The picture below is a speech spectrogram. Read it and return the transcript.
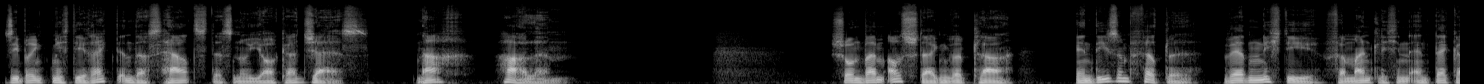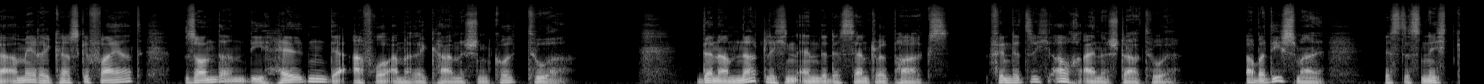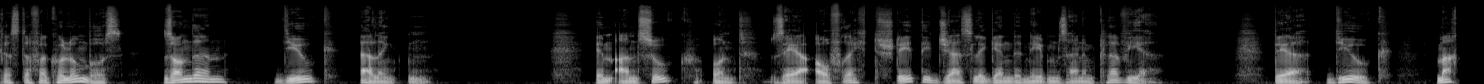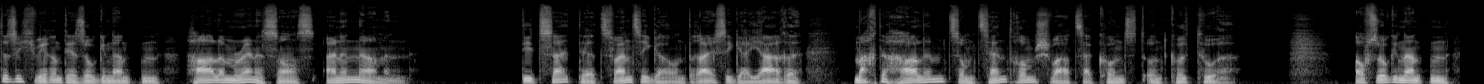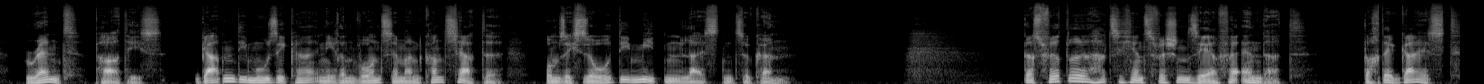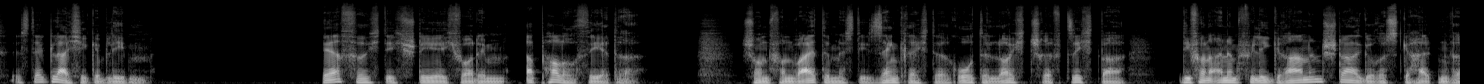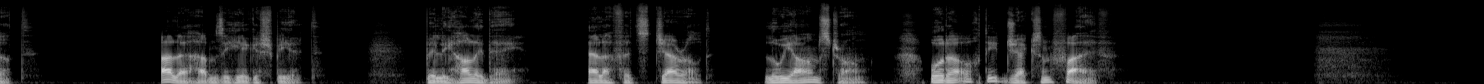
Sie bringt mich direkt in das Herz des New Yorker Jazz, nach Harlem. Schon beim Aussteigen wird klar, in diesem Viertel werden nicht die vermeintlichen Entdecker Amerikas gefeiert, sondern die Helden der afroamerikanischen Kultur. Denn am nördlichen Ende des Central Parks findet sich auch eine Statue. Aber diesmal ist es nicht Christopher Columbus, sondern Duke Ellington. Im Anzug und sehr aufrecht steht die Jazzlegende neben seinem Klavier. Der Duke machte sich während der sogenannten Harlem Renaissance einen Namen. Die Zeit der 20er und 30er Jahre machte Harlem zum Zentrum schwarzer Kunst und Kultur. Auf sogenannten Rent-Partys gaben die Musiker in ihren Wohnzimmern Konzerte, um sich so die Mieten leisten zu können. Das Viertel hat sich inzwischen sehr verändert, doch der Geist ist der gleiche geblieben. Ehrfürchtig stehe ich vor dem Apollo Theater. Schon von weitem ist die senkrechte rote Leuchtschrift sichtbar, die von einem filigranen Stahlgerüst gehalten wird. Alle haben sie hier gespielt. Billie Holiday, Ella Fitzgerald, Louis Armstrong oder auch die Jackson Five.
